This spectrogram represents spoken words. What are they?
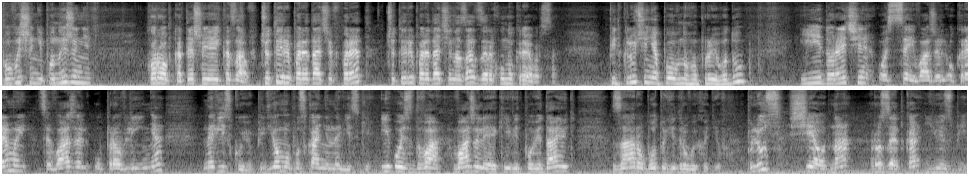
повишені, понижені. Коробка, те, що я і казав. 4 передачі вперед, 4 передачі назад за рахунок реверса. Підключення повного приводу. І, до речі, ось цей важель окремий це важель управління навіскою, підйом опускання навіски. І ось два важелі, які відповідають за роботу гідровиходів. Плюс ще одна розетка USB.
